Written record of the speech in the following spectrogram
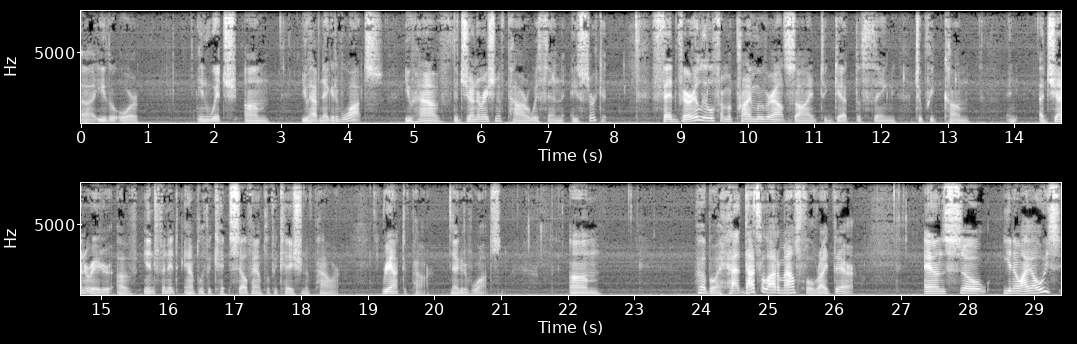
uh, either or, in which um, you have negative watts. You have the generation of power within a circuit, fed very little from a prime mover outside to get the thing to become a generator of infinite amplifica- self amplification of power, reactive power, negative watts. Um, oh boy, that's a lot of mouthful right there. And so, you know, I always,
